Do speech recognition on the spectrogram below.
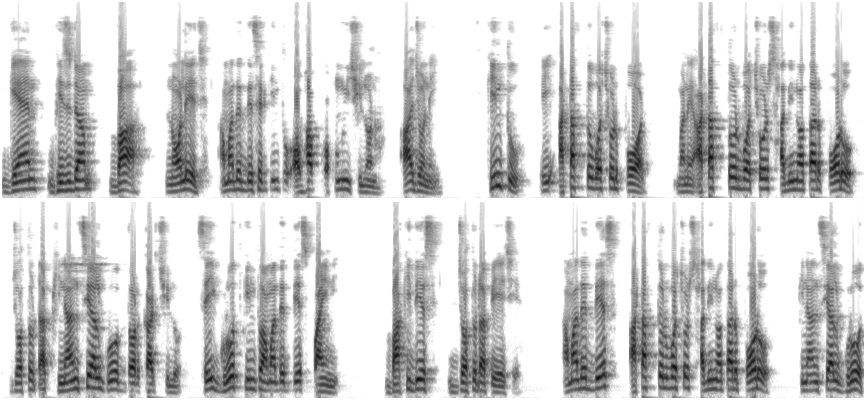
জ্ঞান ভিজডাম বা নলেজ আমাদের দেশের কিন্তু অভাব কখনোই ছিল না, আজও নেই। কিন্তু এই আটাত্তর বছর পর মানে আটাত্তর বছর স্বাধীনতার পরও যতটা ফিনান্সিয়াল গ্রোথ দরকার ছিল, সেই গ্রোথ কিন্তু আমাদের দেশ পায়নি। বাকি দেশ যতটা পেয়েছে। আমাদের দেশ আটাত্তর বছর স্বাধীনতার পরও ফিনান্সিয়াল গ্রোথ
